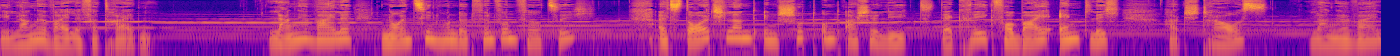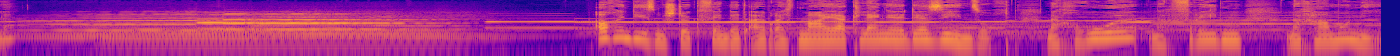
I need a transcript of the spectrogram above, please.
die Langeweile vertreiben. Langeweile 1945? Als Deutschland in Schutt und Asche liegt, der Krieg vorbei, endlich hat Strauss Langeweile? Auch in diesem Stück findet Albrecht Meyer Klänge der Sehnsucht nach Ruhe, nach Frieden, nach Harmonie.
